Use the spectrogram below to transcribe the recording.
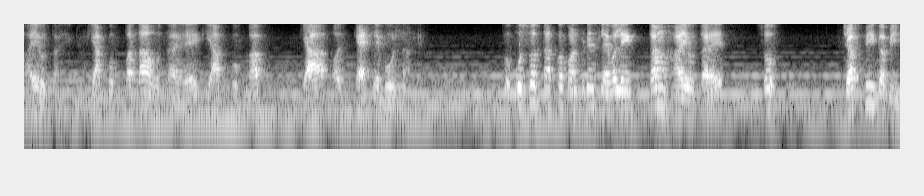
हाई होता है क्योंकि आपको पता होता है कि आपको कब क्या और कैसे बोलना है। तो उस वक्त आपका कॉन्फिडेंस लेवल एकदम हाई होता है। सो so, जब भी कभी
